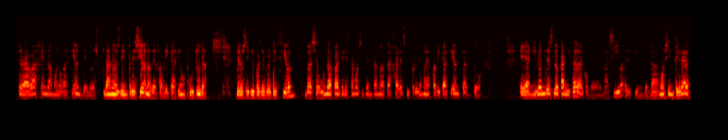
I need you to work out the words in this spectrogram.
trabajen la homologación de los planos de impresión o de fabricación futura de los equipos de protección. La segunda parte que estamos intentando atajar es el problema de fabricación tanto eh, a nivel deslocalizada como masiva, es decir, intentamos integrar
